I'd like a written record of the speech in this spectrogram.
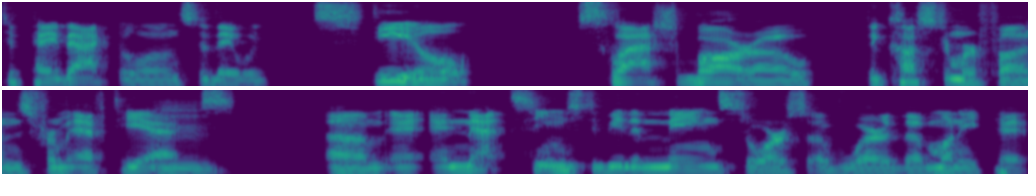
to pay back the loans. So they would steal slash borrow the customer funds from FTX. Um, and, and that seems to be the main source of where the money pit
